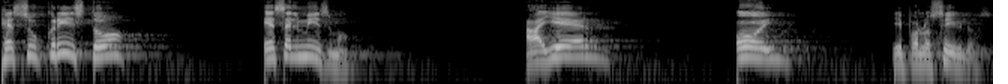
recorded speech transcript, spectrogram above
Jesucristo es el mismo, ayer, hoy y por los siglos.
